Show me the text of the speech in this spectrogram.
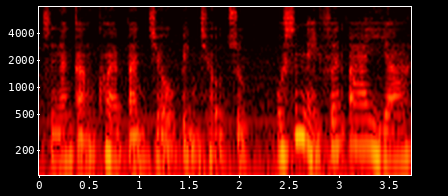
只能赶快搬救兵求助。我是美芬阿姨啊，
